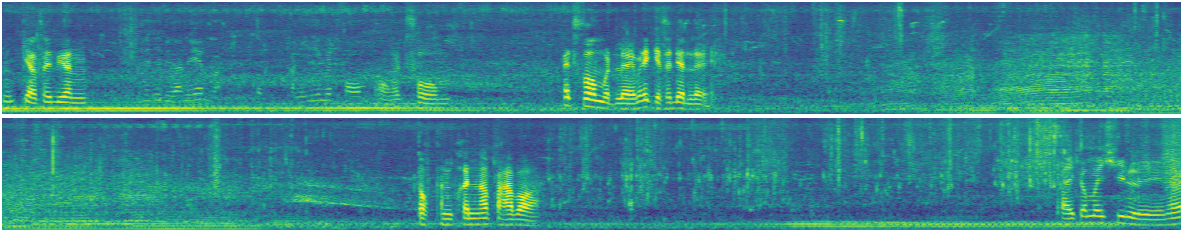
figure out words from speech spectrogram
นี่เกี่ยวไส้เดือนไม่ใช่เดือนนี้ว่ะอันนี้เม็ดโฟมอ๋อเม็ดโฟมเม็ดโฟมหมดเลยไม่ได้เกี่ยวไส้เดือนเลย ตกเพลินๆนะปลาบ่อไทยก็ไม่ขี้เหร่นะ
